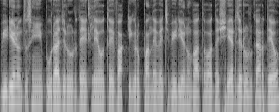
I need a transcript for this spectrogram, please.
ਵੀਡੀਓ ਨੂੰ ਤੁਸੀਂ ਪੂਰਾ ਜ਼ਰੂਰ ਦੇਖ ਲਿਓ ਤੇ ਬਾਕੀ ਗਰੁੱਪਾਂ ਦੇ ਵਿੱਚ ਵੀਡੀਓ ਨੂੰ ਵੱਧ ਤੋਂ ਵੱਧ ਸ਼ੇਅਰ ਜ਼ਰੂਰ ਕਰ ਦਿਓ।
